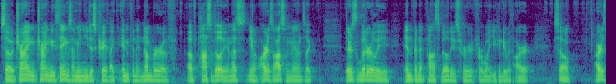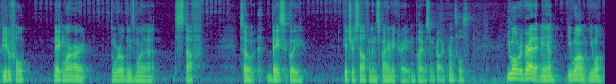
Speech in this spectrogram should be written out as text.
So trying, trying new things, I mean, you just create like infinite number of, of possibility. And that's, you know, art is awesome, man. It's like, there's literally infinite possibilities for, for what you can do with art. So art is beautiful. Make more art. The world needs more of that stuff. So basically, get yourself an Inspire Me crate and play with some colored pencils. You won't regret it, man. You won't. You won't.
